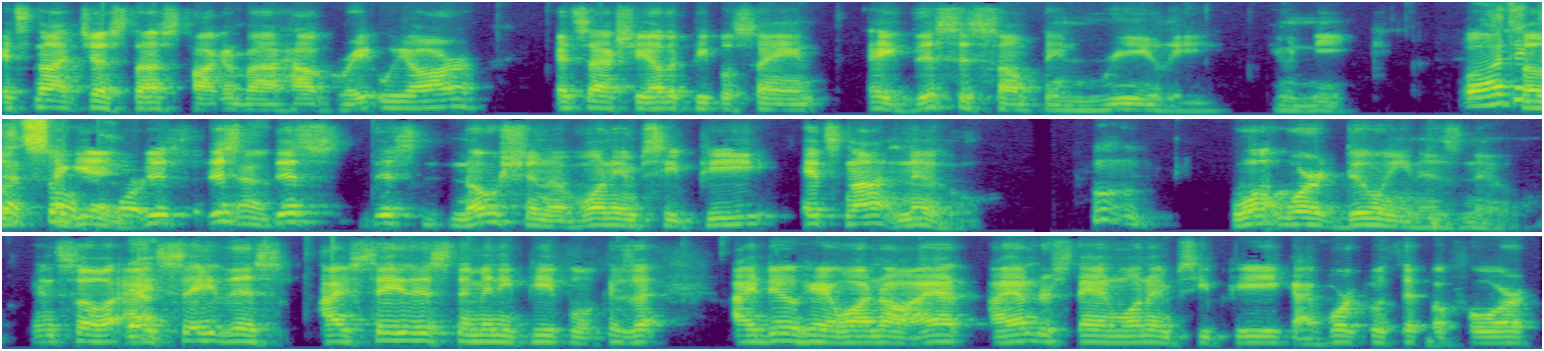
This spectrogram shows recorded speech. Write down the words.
it's not just us talking about how great we are, it's actually other people saying, hey, this is something really unique. Well, I think so, that's so again, important. This this, yeah. this this notion of one MCP, it's not new. Mm-mm. What we're doing is new. And so yeah. I say this, I say this to many people because I, I do hear, well, no, I I understand one MCP. I've worked with it before.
